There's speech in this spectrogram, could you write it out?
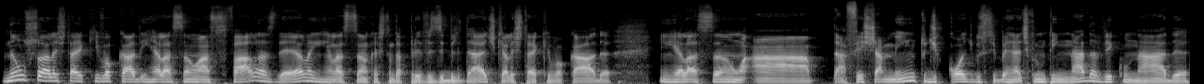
não só ela está equivocada em relação às falas dela, em relação à questão da previsibilidade, que ela está equivocada, em relação a, a fechamento de código cibernético que não tem nada a ver com nada,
